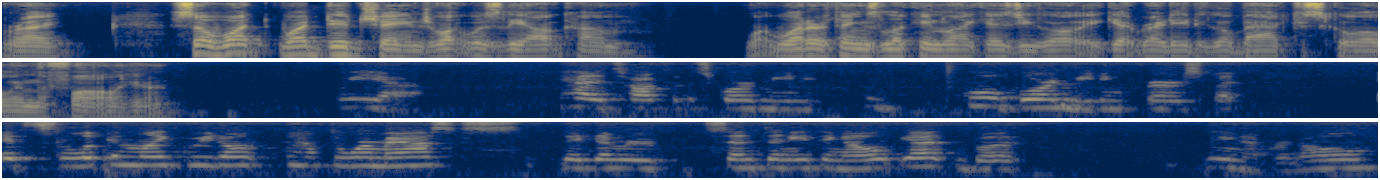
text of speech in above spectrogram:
Right. So what what did change? What was the outcome? What what are things looking like as you go you get ready to go back to school in the fall here? We uh, had to talk to the school meeting, school board meeting first, but it's looking like we don't have to wear masks. They've never sent anything out yet, but we never know.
